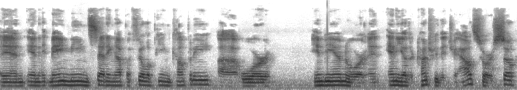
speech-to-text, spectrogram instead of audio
And, and it may mean setting up a Philippine company uh, or Indian or any other country that you outsource. So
